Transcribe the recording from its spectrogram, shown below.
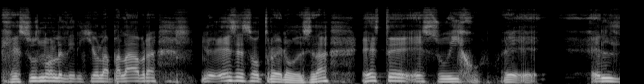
Jesús no le dirigió la palabra. Ese es otro Herodes, ¿verdad? Este es su hijo. Eh, el,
